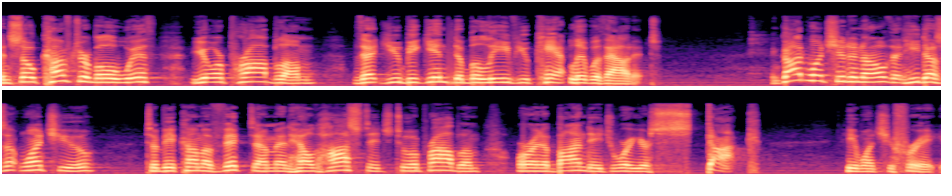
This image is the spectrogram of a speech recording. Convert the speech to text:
and so comfortable with your problem that you begin to believe you can't live without it. And God wants you to know that He doesn't want you to become a victim and held hostage to a problem or in a bondage where you're stuck. He wants you free.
